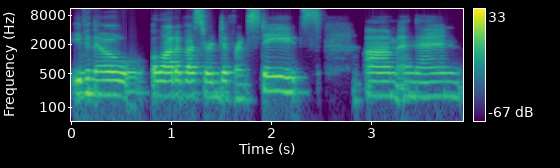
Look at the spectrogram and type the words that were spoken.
even though a lot of us are in different states. Um, and then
